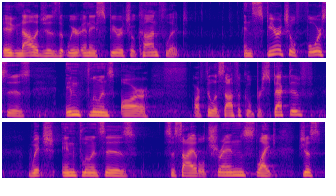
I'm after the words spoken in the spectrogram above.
it acknowledges that we're in a spiritual conflict. And spiritual forces influence our, our philosophical perspective, which influences societal trends, like just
